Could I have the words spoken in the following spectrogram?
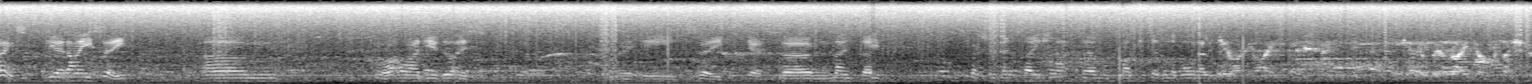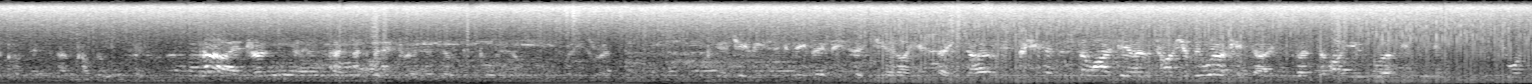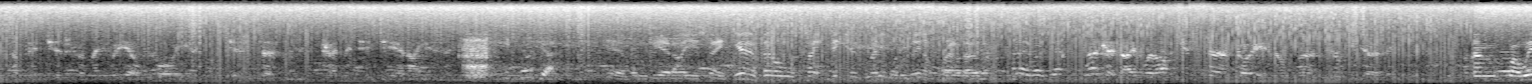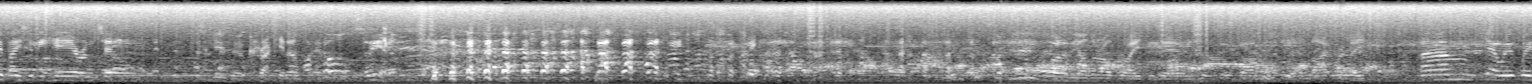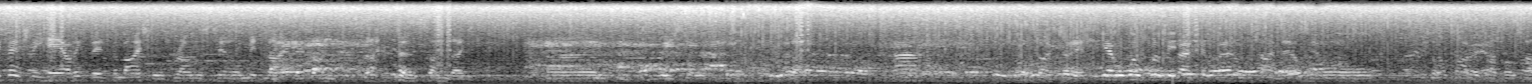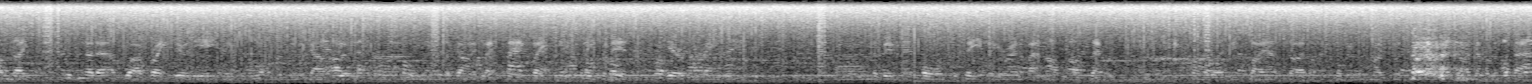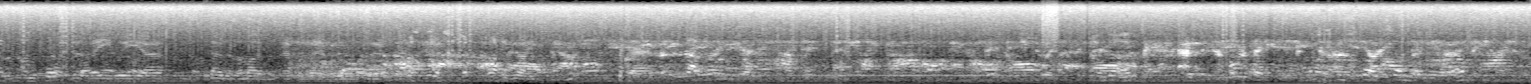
thanks. You had IEC. Um, I'll add you to this. IEC, yes. Um, special event station at, um, like it says on the board, Alex. Hello, Andrew. Could you give us some idea of the time you'll be working? But are you working? Do you want some pictures from anybody else, or are you just uh, transmitting GNIUC? Roger. Yeah, from you had IEC. Yeah, they'll take pictures from anybody they're not proud over. Okay, Dave. Well, I've just uh, got in on uh, Silky Derby. Um, well, we're basically here until... Excuse me, we're cracking up. I can't see it. One of the other operators here is sort of um, light relief. Um, yeah, we're, we're essentially here. I think the, the license runs till midnight on Sunday. Yeah, well, we'll, be back about all the time Sunday. No doubt break during the evening go home. Um, the left here, here at the. Um, around about half past seven. Display outside. I probably that. Unfortunately, Yeah, I'm going to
